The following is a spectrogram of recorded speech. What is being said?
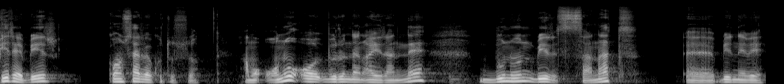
Birebir konserve kutusu. Ama onu o üründen ayıran ne? Bunun bir sanat, e, bir nevi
